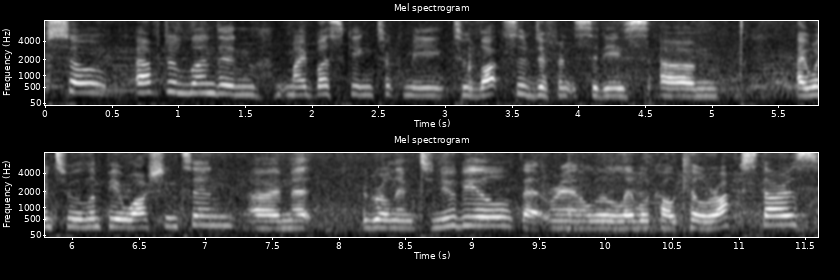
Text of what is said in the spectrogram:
So after London, my busking took me to lots of different cities. Um, I went to Olympia, Washington. I met a girl named Tinuviel that ran a little label called Kill Rock Stars.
